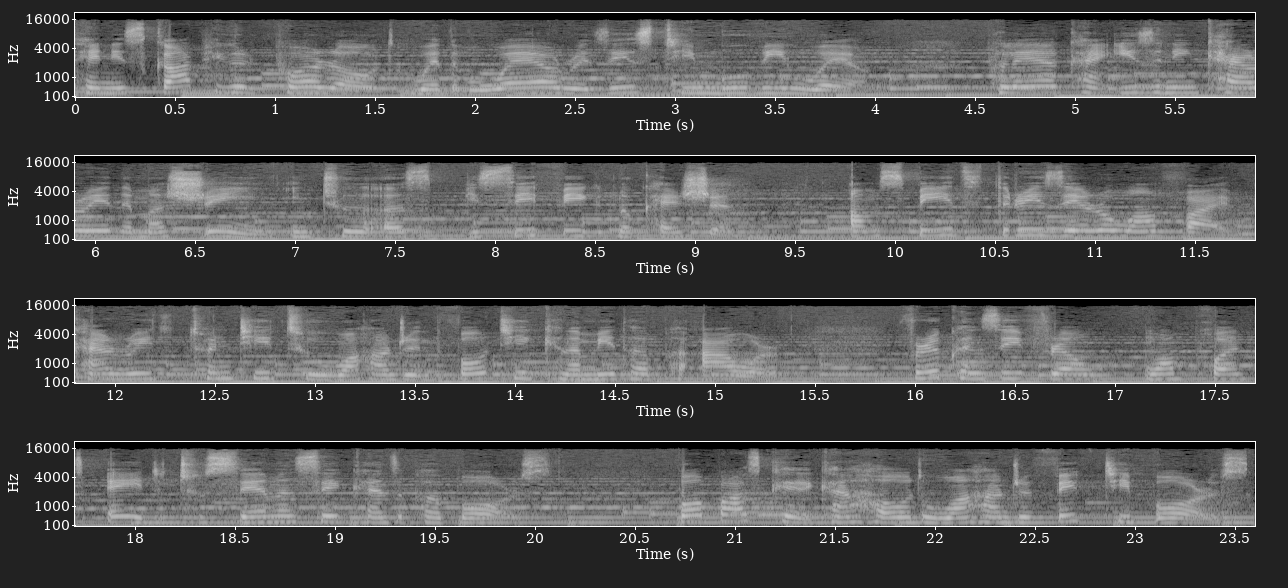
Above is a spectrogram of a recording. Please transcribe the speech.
Telescopic rod with wear-resisting moving wheel. Player can easily carry the machine into a specific location. On speed 3015 can reach 20 to 140 km per hour. Frequency from 1.8 to 7 seconds per balls. Ball basket can hold 150 balls.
